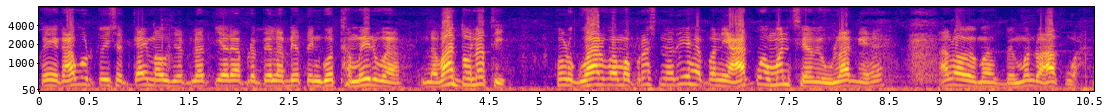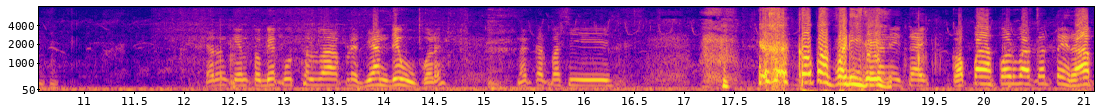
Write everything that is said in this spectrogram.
કંઈક આવડતું હશે કાંઈ આવશે. એટલે અત્યારે આપણે પહેલાં બે ત્રણ ગોથા મેરવા. એટલે વાંધો નથી. થોડુંક વારવામાં પ્રશ્ન રહે પણ એ હાંકવા મન છે હવે એવું લાગે છે. હાલો હવે મહેશભાઈ મંડો હાંકવા. કારણ કે એમ તો બે ઉથલવા આપણે ધ્યાન દેવું પડે. નકર પછી કપા પડી જાય. થાય. કપા પડવા કરતા રાપ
